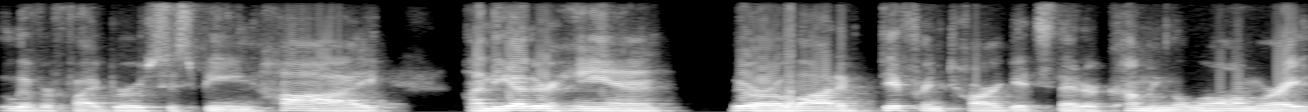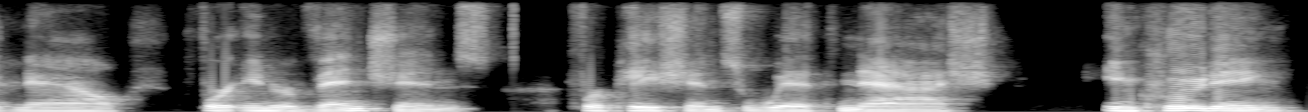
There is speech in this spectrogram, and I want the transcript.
liver fibrosis being high. On the other hand, there are a lot of different targets that are coming along right now for interventions for patients with NASH, including,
